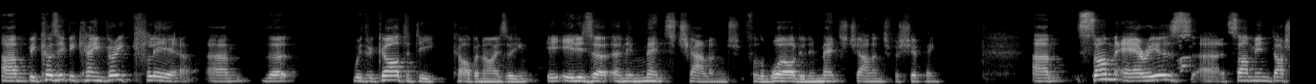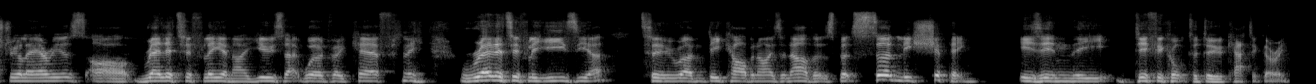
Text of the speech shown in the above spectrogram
um, because it became very clear um, that with regard to decarbonising, it, it is a, an immense challenge for the world, an immense challenge for shipping. Um, some areas, uh, some industrial areas are relatively, and I use that word very carefully, relatively easier to um, decarbonize than others, but certainly shipping is in the difficult to do category.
